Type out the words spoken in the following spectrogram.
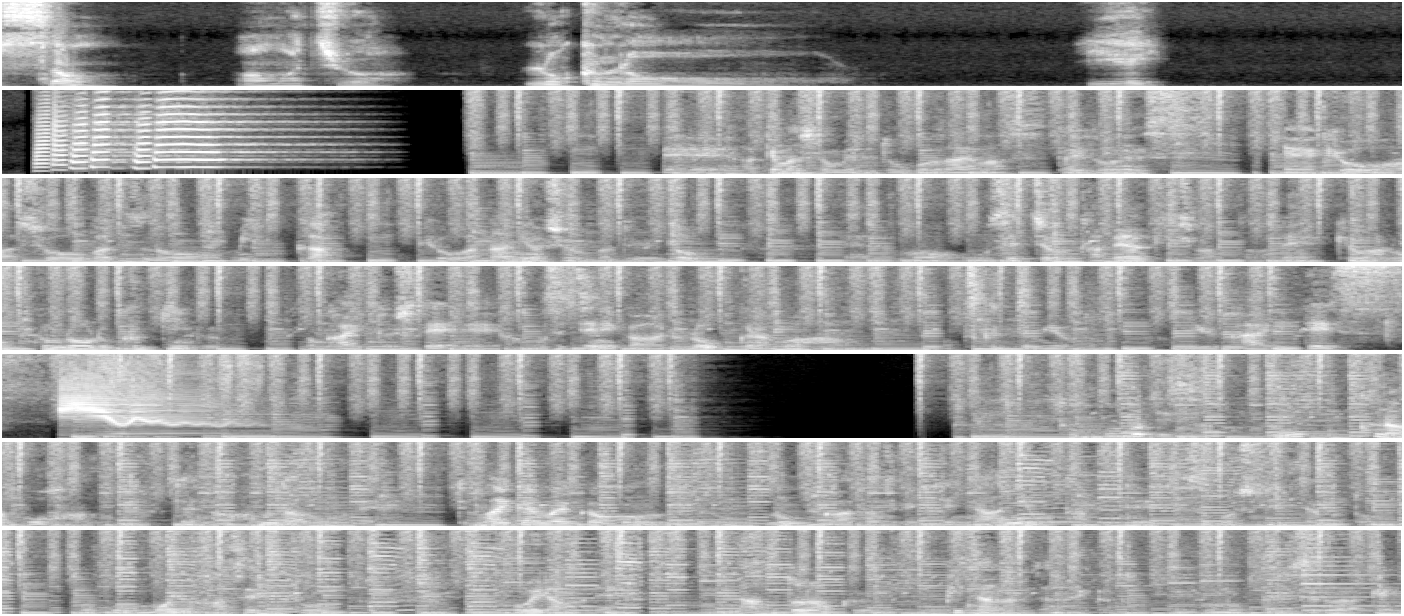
っさん、アマチュア、ロックンロール。イェイ。えー、明けましておめでとうございます。太蔵です。えー、今日は正月の3日。今日は何をしようかというと、えー、もうおせちを食べ飽きてしまったので、今日はロックンロールクッキングの回として、えー、おせちに代わるロックなご飯を作ってみようという回です。ところでさ、ロックなご飯って何だろうねって毎回毎回思うん。だけど、ロッカーたちが一体何を食べて過ごしていたかと、僕思いを馳せると、オイラはね、なん。となくピザなん。じゃないかと思ったりするわけ。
